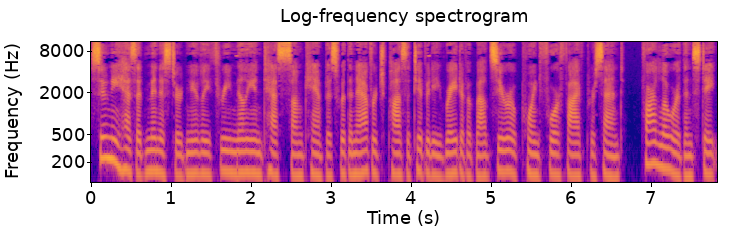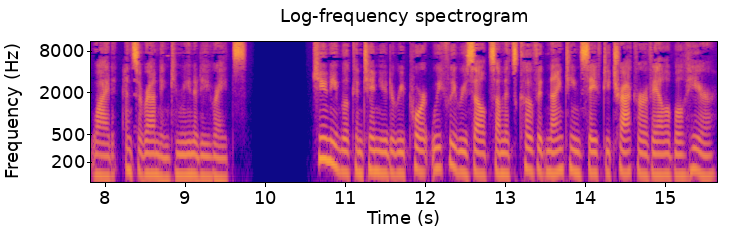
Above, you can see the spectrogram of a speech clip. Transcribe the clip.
SUNY has administered nearly 3 million tests on campus with an average positivity rate of about 0.45%, far lower than statewide and surrounding community rates. CUNY will continue to report weekly results on its COVID 19 safety tracker available here.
